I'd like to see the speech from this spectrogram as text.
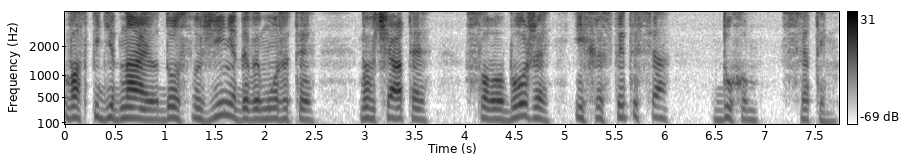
вас під'єднаю до служіння, де ви можете вивчати Слово Боже і хреститися Духом Святим.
